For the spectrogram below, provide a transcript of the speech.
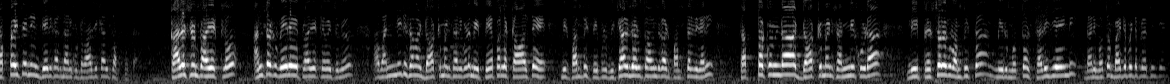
తప్పైతే నేను దేనికంటే దానికి రాజకీయాలు తప్పుకుంటాను కాళేశ్వరం ప్రాజెక్టులో అంతకు వేరే ప్రాజెక్టులు ఏవైతే ఉన్నాయో అవన్నిటి సంబంధించిన డాక్యుమెంట్స్ అన్ని కూడా మీ పేపర్లకు కావాలితే మీకు పంపిస్తాయి ఇప్పుడు విచారణ జరుగుతూ ఉంది కాబట్టి పంపుతుంది కానీ తప్పకుండా డాక్యుమెంట్స్ అన్నీ కూడా మీ ప్రెస్ వాళ్ళకు పంపిస్తా. మీరు మొత్తం స్టడీ చేయండి. దాన్ని మొత్తం బయటపెట్టే ప్రయత్నం చేయండి.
